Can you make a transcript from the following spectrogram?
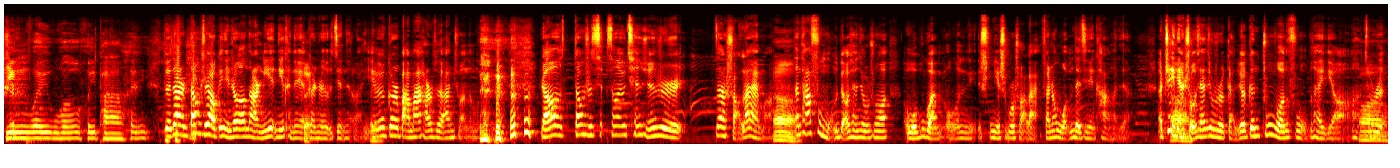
因为我会怕黑。对，但是当时要给你扔到那儿，你你肯定也跟着就进去了，因为跟着爸妈还是最安全的嘛。然后当时相相当于千寻是在那耍赖嘛。嗯但他父母的表现就是说，我不管我你你是不是耍赖，反正我们得进去看看去。啊，这一点啊首先就是感觉跟中国的父母不太一样，啊，就是哦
